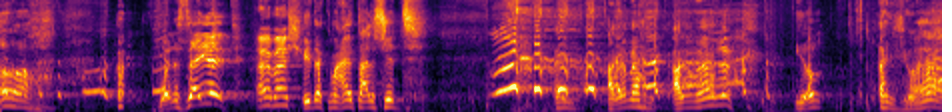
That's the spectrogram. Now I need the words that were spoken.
آه. ولا سيد؟ آه يا باشا. إيدك معايا تعالى شد. على مهلك على مهلك. يلا. أيوه.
